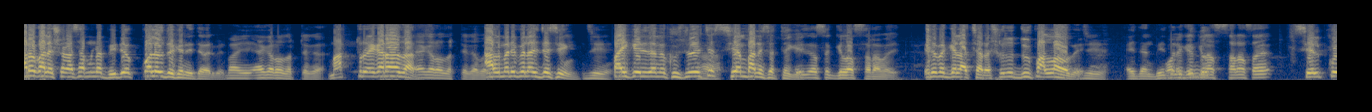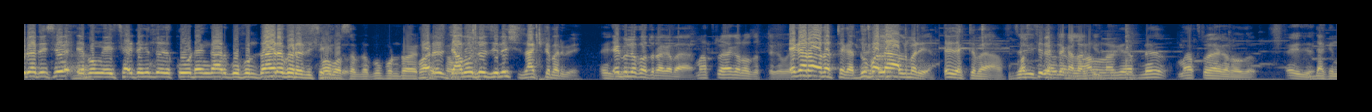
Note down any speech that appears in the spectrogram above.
আরও কালেকশন আছে আপনারা ভিডিও কলেও দেখে নিতে পারবেন। ভাই এগারো হাজার টাকা। মাত্র এগারো হাজার? এগারো হাজার টাকা ভাই। আলমারি প্লাস ড্রেসিং জি। পাইকারি দামে খুশি হয়েছে সেম ফার্নিচার থেকে। এই আছে গ্লাস ছাড়া ভাই। এটা গেলা ছাড়া শুধু দুই পাল্লা হবে। এই দেন ভিতরে কিন্তু গ্লাস ছাড়া চায়। সেলফ করে দিছে এবং এই সাইডে কিন্তু কোড হ্যাঙ্গার গোপন করে দিছে সব আছে গোপন ঘরের যাবতীয় জিনিস রাখতে পারবে। এগুলো কত টাকা ভাই? মাত্র এগারো হাজার টাকা ভাই। এগারো হাজার টাকা দুপাল্লা আলমারি। এই দেখতে ভাই অস্থির একটা কালার ভালো লাগে আপনার মাত্র এগারো হাজার। এই যে। দেখেন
